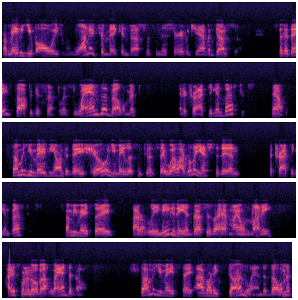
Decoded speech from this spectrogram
or maybe you've always wanted to make investments in this area, but you haven't done so. So today's topic is simple. It's land development and attracting investors. Now, some of you may be on today's show and you may listen to it and say, well, I'm really interested in attracting investors. Some of you may say, I don't really need any investors. I have my own money. I just want to know about land development. Some of you may say, I've already done land development,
